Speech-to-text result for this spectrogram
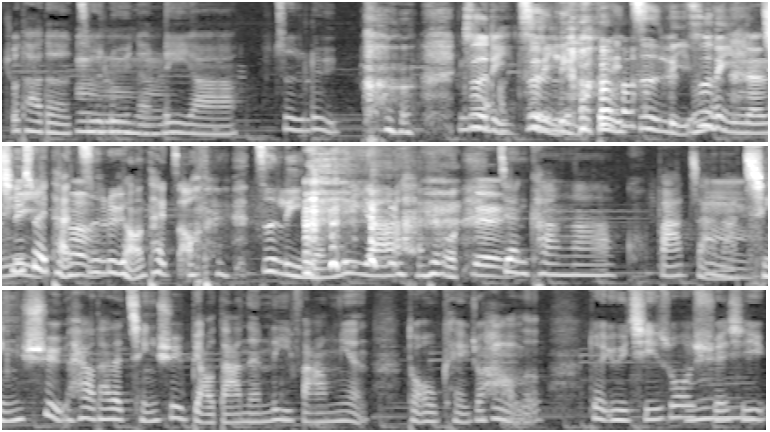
就他的自律能力啊。嗯自律，自理，自理，对，自理，自理能力。七岁谈自律好像太早了。自理能力啊，还有健康啊、发展啊、情绪，还有他的情绪表达能力方面都 OK 就好了。对，与其说学习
